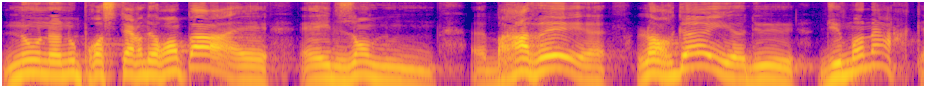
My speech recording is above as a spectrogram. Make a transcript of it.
nous ne nous prosternerons pas, et, ils ont euh, bravé euh, l'orgueil du, monarque.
